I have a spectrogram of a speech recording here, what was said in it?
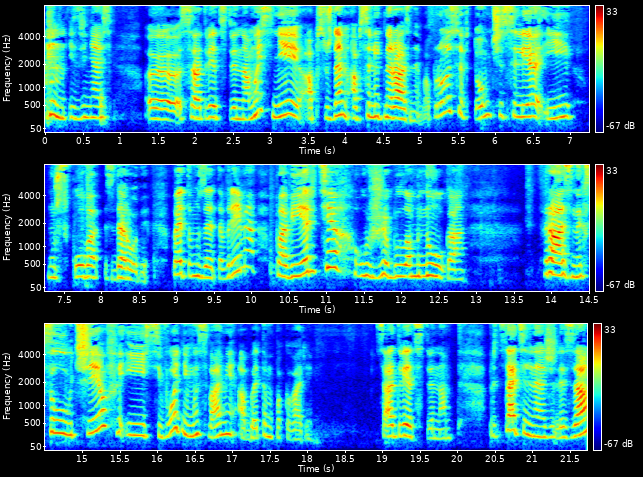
извиняюсь, э, соответственно, мы с ней обсуждаем абсолютно разные вопросы, в том числе и мужского здоровья. Поэтому за это время, поверьте, уже было много разных случаев, и сегодня мы с вами об этом поговорим. Соответственно, предстательная железа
